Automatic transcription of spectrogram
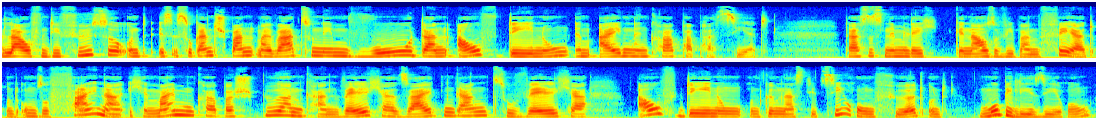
laufen die Füße und es ist so ganz spannend mal wahrzunehmen, wo dann Aufdehnung im eigenen Körper passiert. Das ist nämlich genauso wie beim Pferd und umso feiner ich in meinem Körper spüren kann, welcher Seitengang zu welcher Aufdehnung und Gymnastizierung führt und Mobilisierung,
